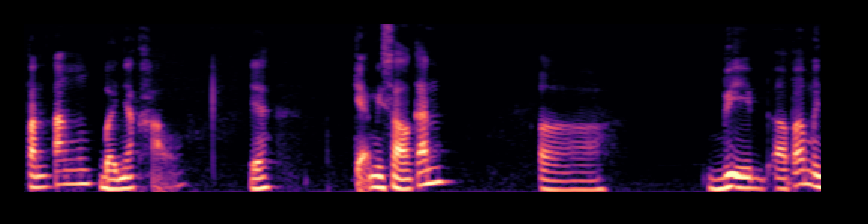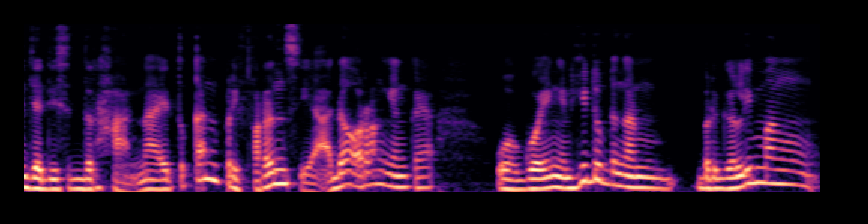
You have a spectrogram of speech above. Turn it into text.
tentang banyak hal. Ya. Kayak misalkan uh, be, apa menjadi sederhana itu kan preference ya. Ada orang yang kayak wah gue ingin hidup dengan bergelimang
